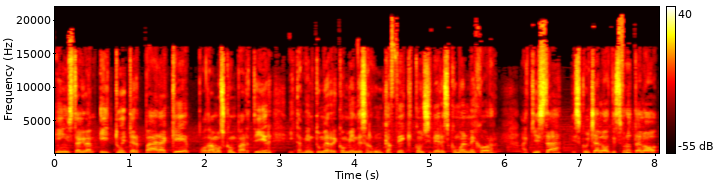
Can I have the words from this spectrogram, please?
Instagram y Twitter para que podamos compartir y también tú me recomiendes algún café que consideres como el mejor. Aquí está, escúchalo, disfrútalo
